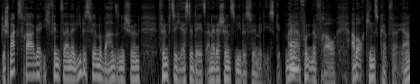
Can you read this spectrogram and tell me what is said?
Geschmacksfrage. Ich finde seine Liebesfilme wahnsinnig schön. 50 erste Dates, einer der schönsten Liebesfilme, die es gibt. Meine Ja. erfundene Frau, aber auch Kindsköpfe, ja.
